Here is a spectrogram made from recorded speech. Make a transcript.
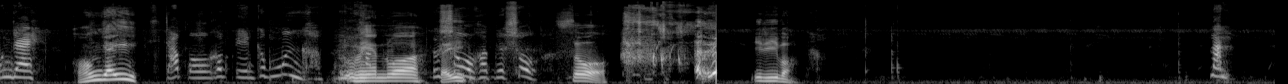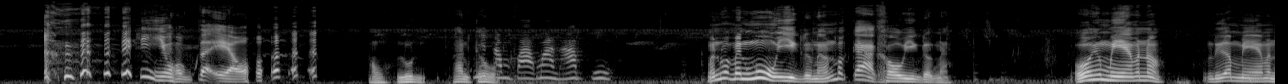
ของใหญ่ของใหญ่จับเอากับเองกับมือครับแมนบ่เดี๋ยวใส่โซ่ครับเดี๋ยวโซ่โซ่อีดีบ่นั่นหยอกตะแอวเอารุ่นพันนี่เก้าตำฝากมานะครับปูมันว่าเป็นงูอีกดอกนะมันบ่กล้าเข้าอีกดอกนะโอ้ยแม่มันเนาะเหลือแม่มัน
